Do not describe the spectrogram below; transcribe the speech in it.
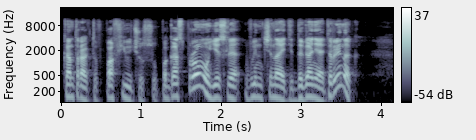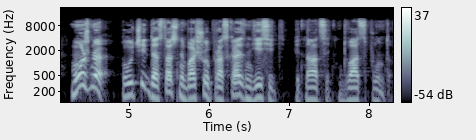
контрактов по фьючерсу по Газпрому, если вы начинаете догонять рынок, можно получить достаточно большой проскальзн 10, 15, 20 пунктов.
